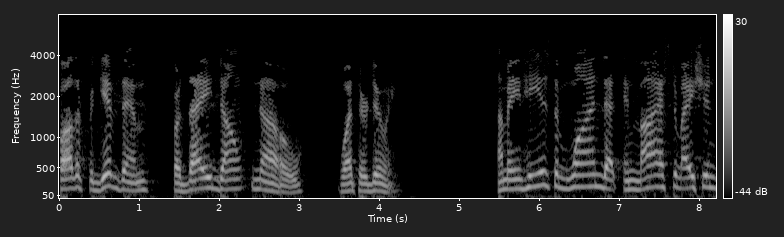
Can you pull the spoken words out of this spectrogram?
Father, forgive them, for they don't know what they're doing. I mean, He is the one that, in my estimation,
